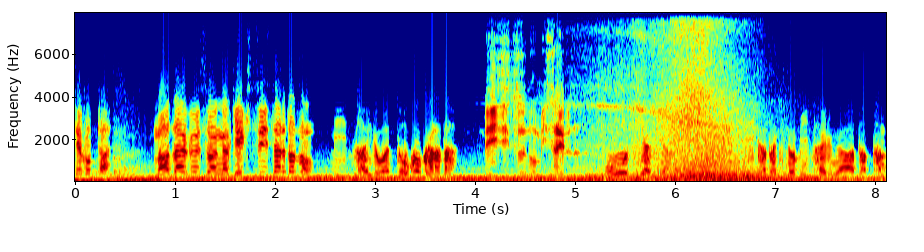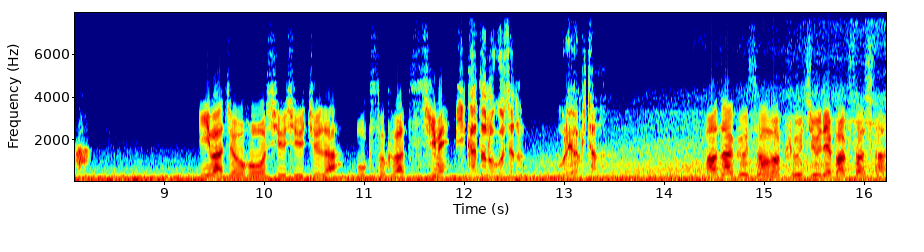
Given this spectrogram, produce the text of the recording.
なんてこった。マザーグースワンが撃墜されたぞ。ミサイルはどこからだ？明治2のミサイルだ。大仕上げだ味方機のミサイルが当たったんだ。今情報を収集中だ。憶測は慎め。味方の誤射だ。俺は見た。マザーグースワンは空中で爆散した。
